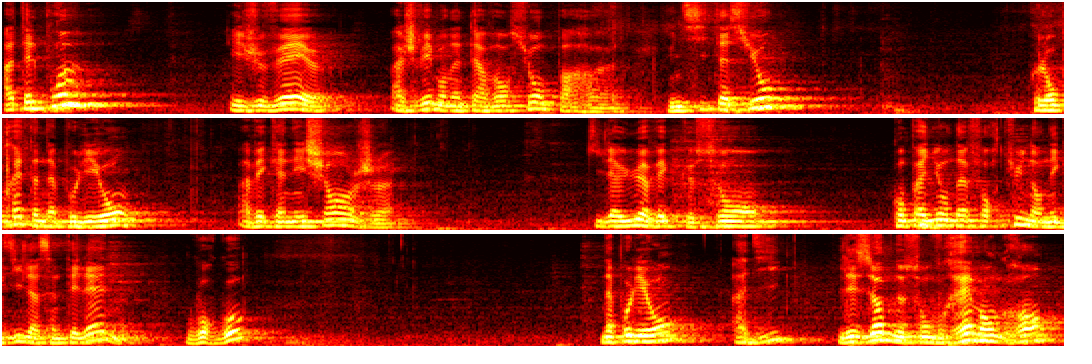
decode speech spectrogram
À tel point, et je vais euh, achever mon intervention par euh, une citation que l'on prête à Napoléon avec un échange qu'il a eu avec son compagnon d'infortune en exil à Sainte-Hélène, Gourgaud. Napoléon a dit Les hommes ne sont vraiment grands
